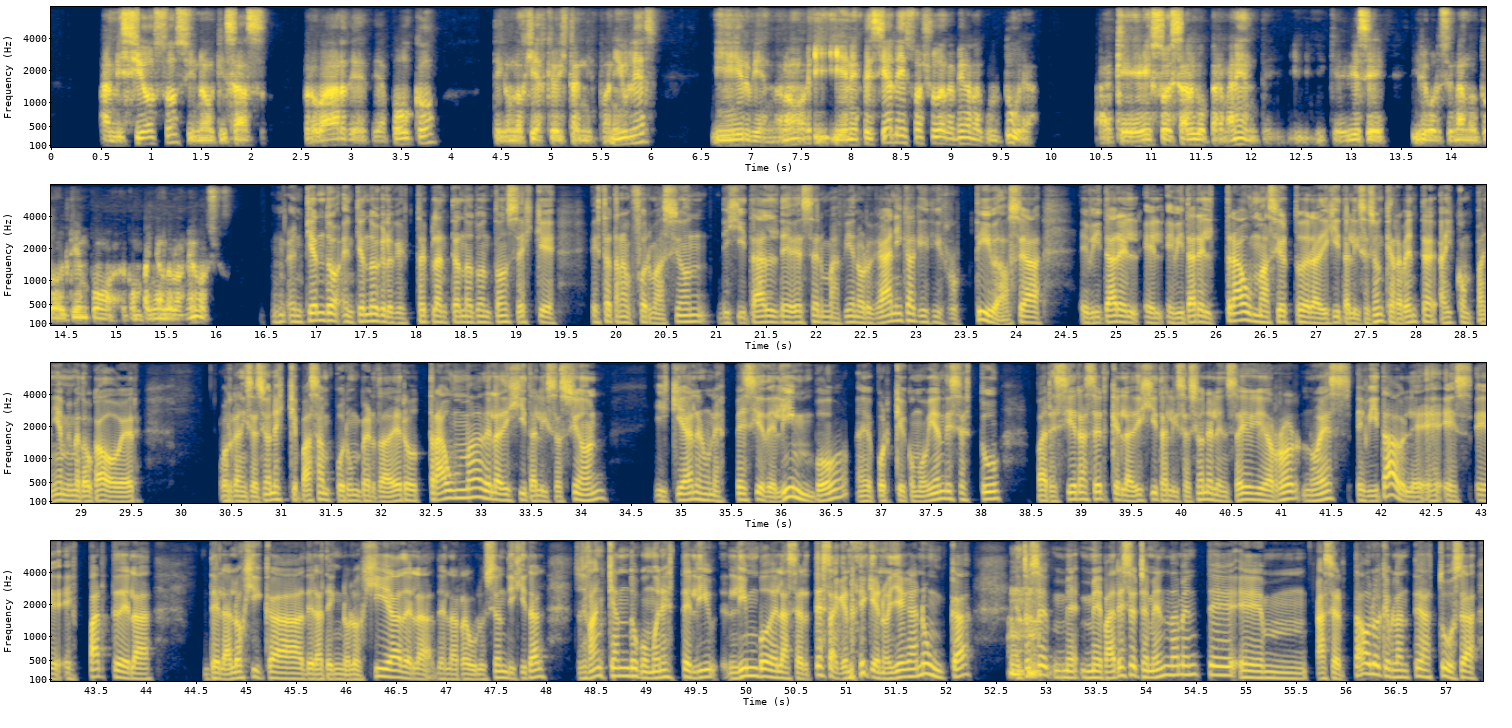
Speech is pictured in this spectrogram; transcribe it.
ambicioso, sino quizás probar desde a poco tecnologías que hoy están disponibles y ir viendo, ¿no? Y, en especial eso ayuda también a la cultura, a que eso es algo permanente y, que debiese ir evolucionando todo el tiempo acompañando los negocios. Entiendo, entiendo que lo que estoy planteando tú entonces es que esta transformación digital debe ser más bien orgánica que disruptiva. O sea, evitar el, evitar el trauma, ¿cierto?, de la digitalización, que de repente hay compañías, a mí me ha tocado ver organizaciones que pasan por un verdadero trauma de la digitalización y quedan en una especie de limbo, eh, porque como bien dices tú, pareciera ser que la digitalización, el ensayo y error no es evitable, e, es, es, es parte de la, de la lógica de la tecnología, de la, de la, revolución digital. Entonces van quedando como en este limbo de la certeza que no, que no llega nunca, entonces, me, parece tremendamente em, acertado lo que planteas tú. O sea,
